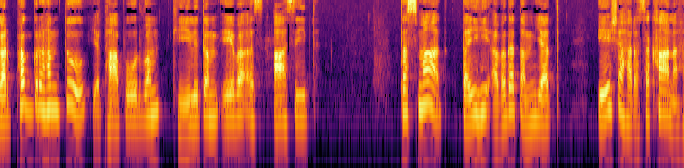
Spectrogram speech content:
गर्भगृहं तु यथापूर्वं कीलितम् एव आसीत् तस्मात् तैः अवगतं यत् एषः रसखानः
